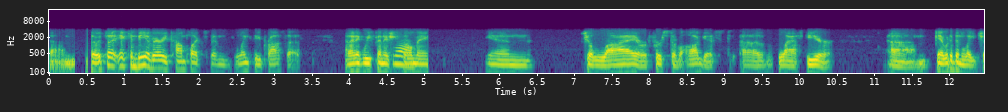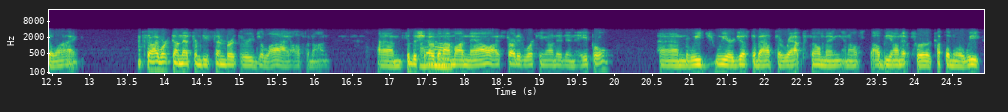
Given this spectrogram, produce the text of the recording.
Um, so it's a, it can be a very complex and lengthy process. And I think we finished yeah. filming in July or first of August of last year. Um, yeah, it would have been late July. So I worked on that from December through July, off and on. Um, for the show wow. that I'm on now, I started working on it in April, and we we are just about to wrap filming, and I'll I'll be on it for a couple more weeks.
